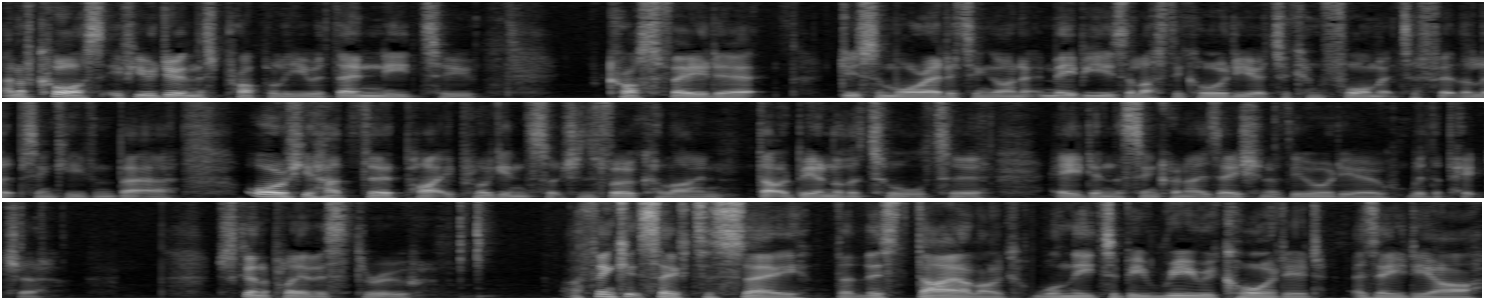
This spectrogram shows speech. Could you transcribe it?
And of course, if you were doing this properly, you would then need to crossfade it, do some more editing on it, and maybe use Elastic Audio to conform it to fit the lip sync even better. Or if you had third party plugins such as VocALign, that would be another tool to aid in the synchronization of the audio with the picture. I'm just going to play this through. I think it's safe to say that this dialogue will need to be re recorded as ADR.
